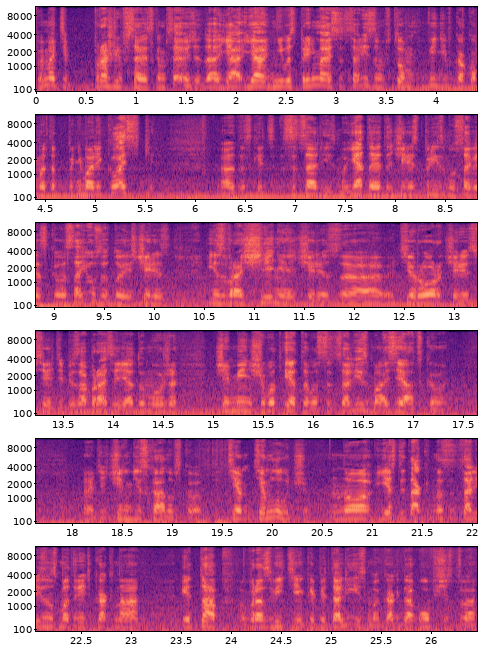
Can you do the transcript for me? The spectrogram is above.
понимаете, прожив в Советском Союзе, да, я, я не воспринимаю социализм в том виде, в каком это понимали классики, так сказать, социализма. Я-то это через призму Советского Союза, то есть через извращение, через э, террор, через все эти безобразия. Я думаю, уже чем меньше вот этого социализма азиатского, знаете, чингисхановского, тем, тем лучше. Но если так на социализм смотреть как на этап в развитии капитализма, когда общество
